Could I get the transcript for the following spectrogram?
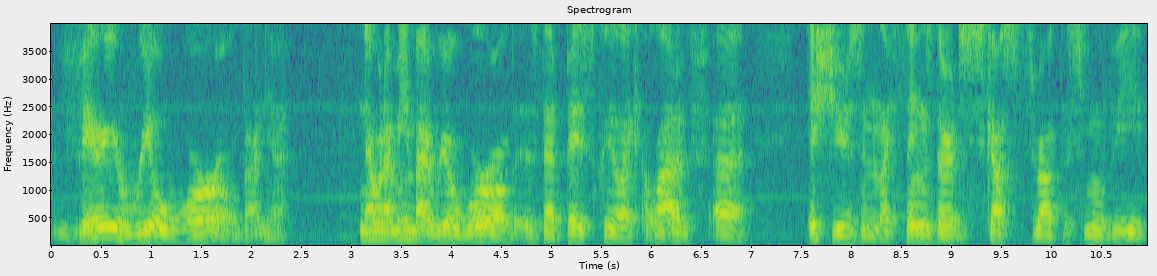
very real world on you. Now, what I mean by real world is that basically, like, a lot of, uh, issues and like things that are discussed throughout this movie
